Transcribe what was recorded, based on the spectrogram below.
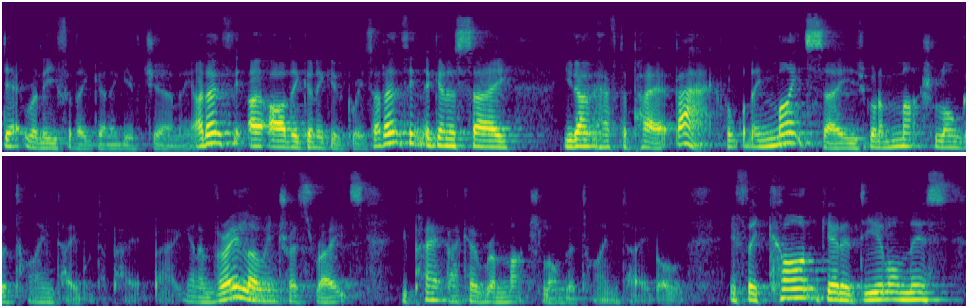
debt relief are they going to give Germany? I don't think, are they going to give Greece? I don't think they're going to say you don't have to pay it back. But what they might say is you've got a much longer timetable to pay it back. You know, very low interest rates, you pay it back over a much longer timetable. If they can't get a deal on this,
